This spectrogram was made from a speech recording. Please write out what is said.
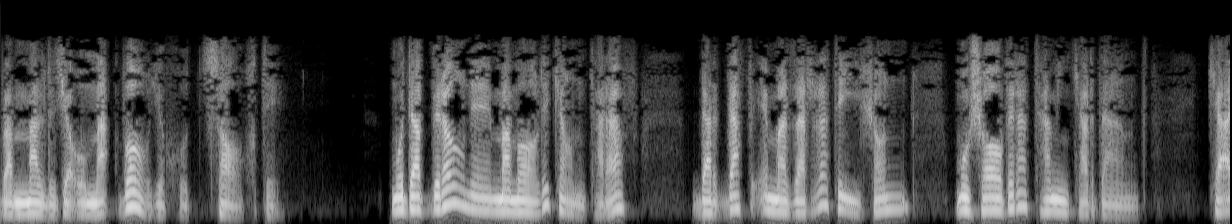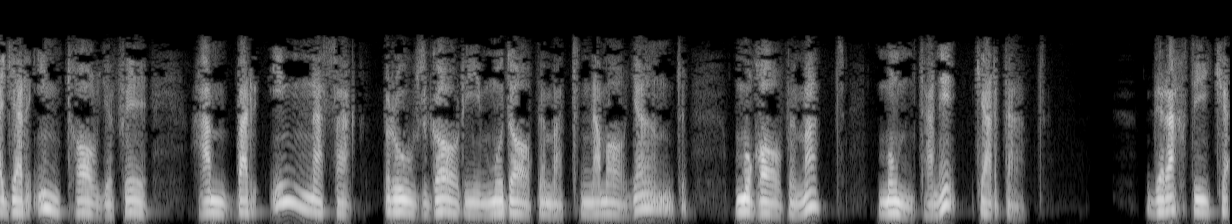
و ملجع و معوای خود ساخته. مدبران ممالک آن طرف در دفع مذرت ایشان مشاورت همی کردند که اگر این طایفه هم بر این نسق روزگاری مداومت نمایند مقاومت ممتنع گردد. درختی که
